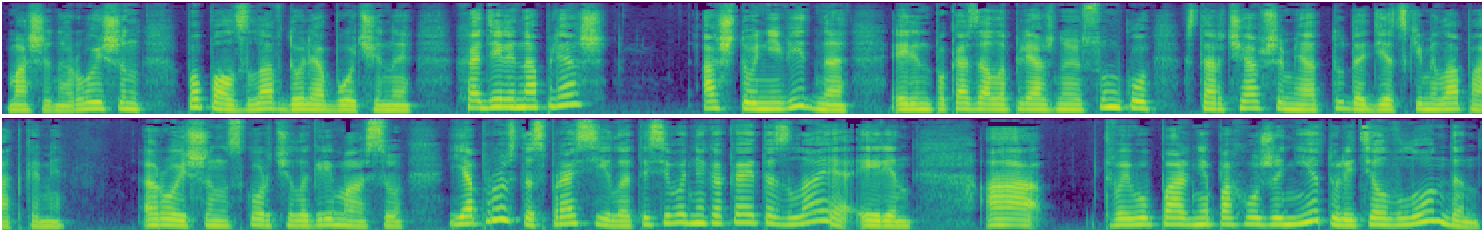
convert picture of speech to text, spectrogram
Машина Ройшин поползла вдоль обочины. «Ходили на пляж?» «А что, не видно?» — Эрин показала пляжную сумку с торчавшими оттуда детскими лопатками. Ройшин скорчила гримасу. «Я просто спросила, ты сегодня какая-то злая, Эрин? А твоего парня, похоже, нет, улетел в Лондон.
